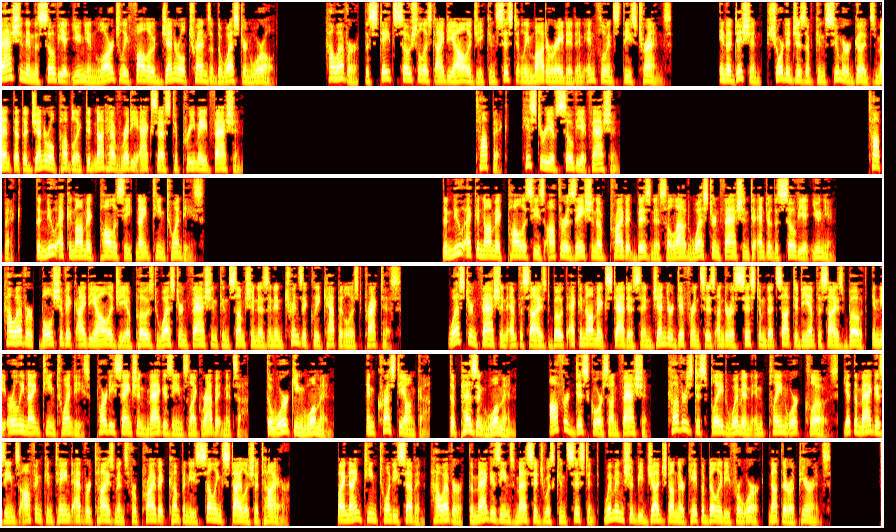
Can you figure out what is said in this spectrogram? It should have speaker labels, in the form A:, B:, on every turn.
A: Fashion in the Soviet Union largely followed general trends of the Western world. However, the state's socialist ideology consistently moderated and influenced these trends. In addition, shortages of consumer goods meant that the general public did not have ready access to pre-made fashion. History of Soviet fashion The New Economic Policy 1920s. The new economic policy's authorization of private business allowed Western fashion to enter the Soviet Union. However, Bolshevik ideology opposed Western fashion consumption as an intrinsically capitalist practice. Western fashion emphasized both economic status and gender differences under a system that sought to de-emphasize both. In the early 1920s, party-sanctioned magazines like Rabotnitsa, The Working Woman, and Krestyanka, The Peasant Woman, offered discourse on fashion. Covers displayed women in plain work clothes, yet the magazines often contained advertisements for private companies selling stylish attire. By 1927, however, the magazine's message was consistent, women should be judged on their capability for work, not their appearance.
